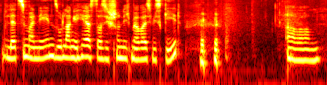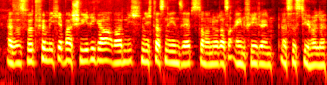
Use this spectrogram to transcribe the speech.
letzte Mal nähen so lange her ist, dass ich schon nicht mehr weiß, wie es geht. aber, also es wird für mich immer schwieriger, aber nicht, nicht das Nähen selbst, sondern nur das Einfädeln. Das ist die Hölle.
